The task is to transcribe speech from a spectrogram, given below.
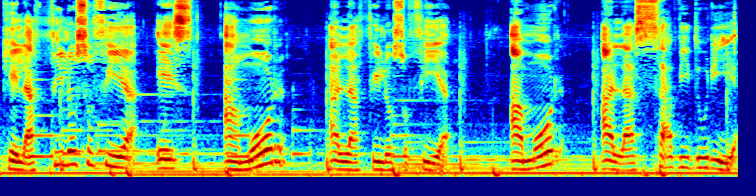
que la filosofía es amor a la filosofía, amor a la sabiduría.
